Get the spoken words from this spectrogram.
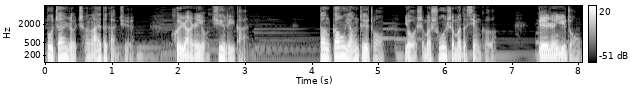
不沾惹尘埃的感觉。会让人有距离感，但高阳这种有什么说什么的性格，给人一种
